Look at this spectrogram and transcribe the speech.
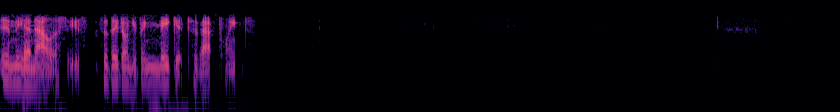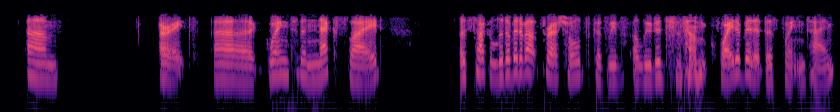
in the analyses, so they don't even make it to that point. Um, all right, uh, going to the next slide, let's talk a little bit about thresholds because we've alluded to them quite a bit at this point in time.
